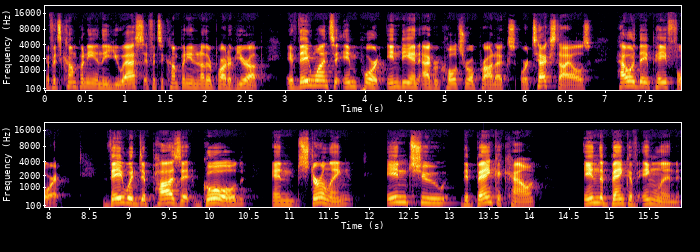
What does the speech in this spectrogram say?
if it's a company in the US, if it's a company in another part of Europe, if they want to import Indian agricultural products or textiles, how would they pay for it? They would deposit gold and sterling into the bank account in the Bank of England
